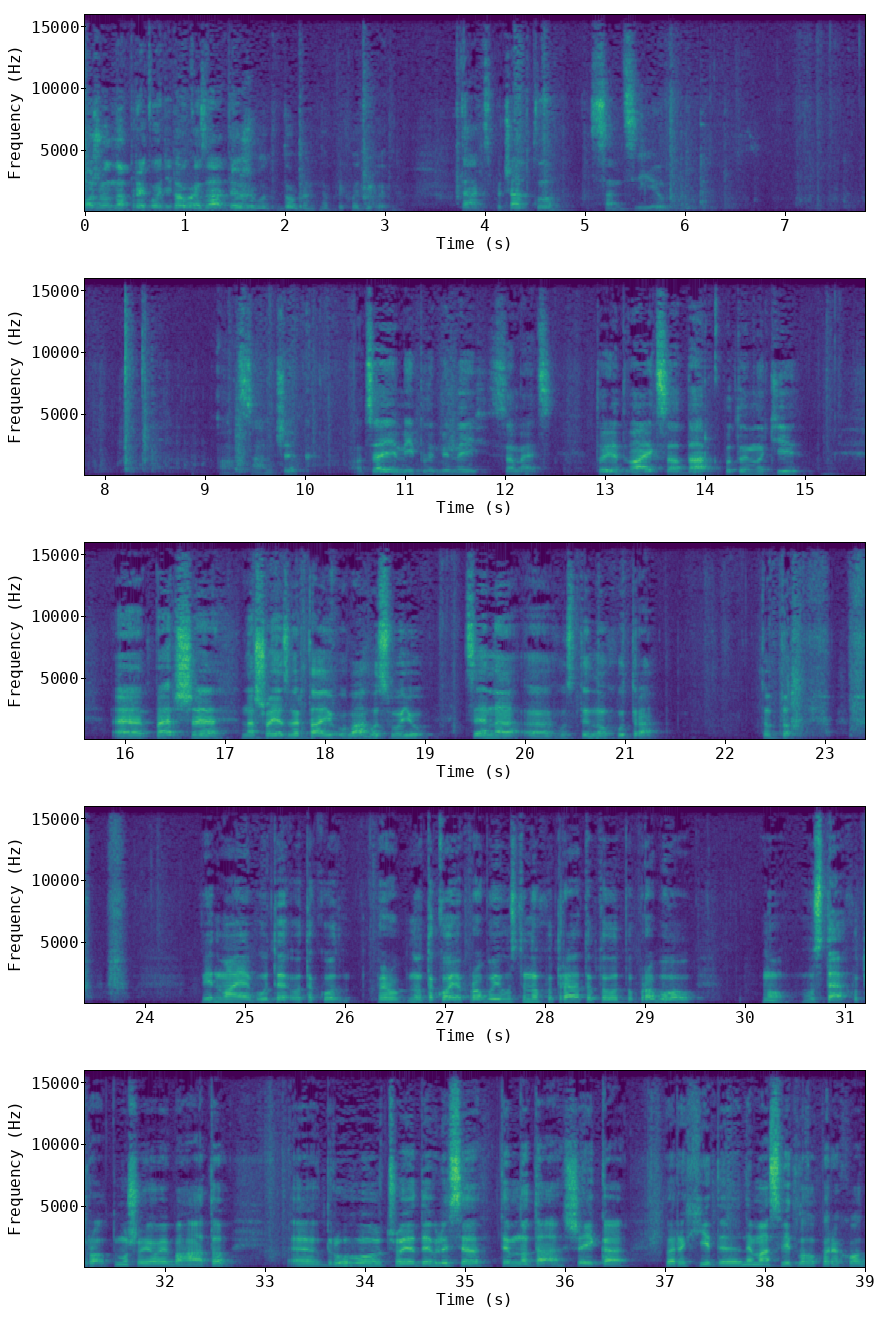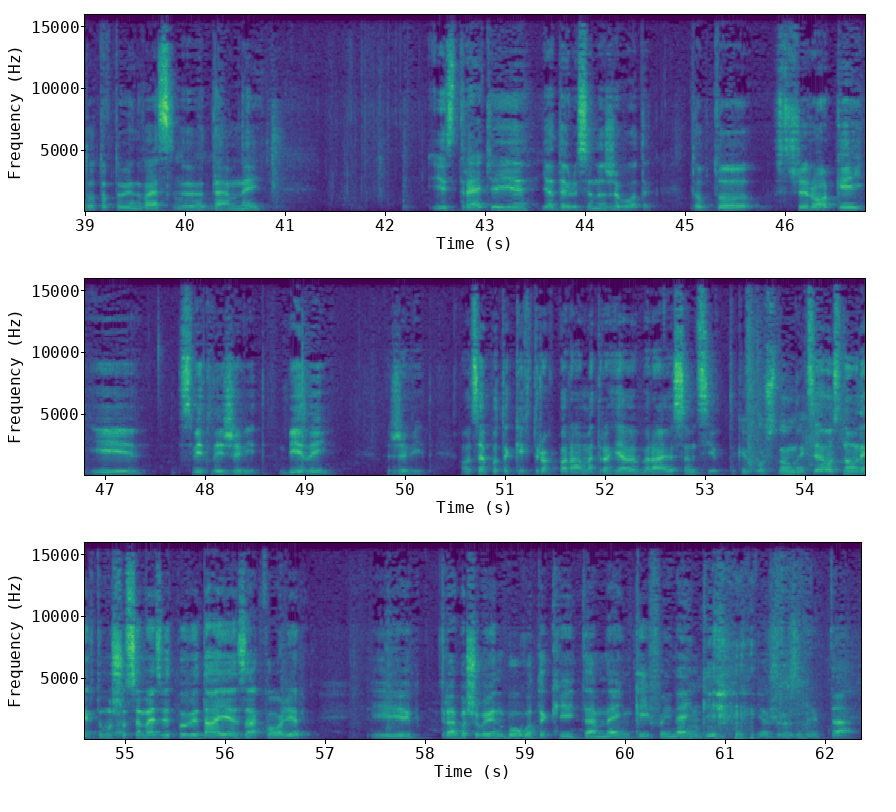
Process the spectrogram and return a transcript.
Можу на прикладі Давай, показати. Дуже буде добре на прикладі видно. Так, спочатку самців. О, самчик. Оце є мій племінний самець. То є 2 ікса Dark по темноті. Е, перше, на що я звертаю увагу свою, це на е, густину хутра. Тобто він має бути отако, ну, тако я пробую густину хутра, тобто от попробував ну, густе хутро, тому що його є багато. Е, Другу, що я дивлюся, темнота, шийка, перехід, е, нема світлого переходу, тобто він весь е, темний. І з третьої я дивлюся на животик. Тобто широкий і світлий живіт, білий живіт. Оце по таких трьох параметрах я вибираю самців. Таких основних. Це основних, тому що самець відповідає за колір. І треба, щоб він був отакий темненький, файненький. Я зрозумів. Так.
